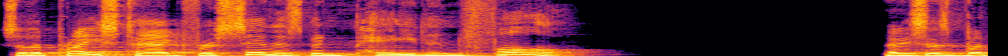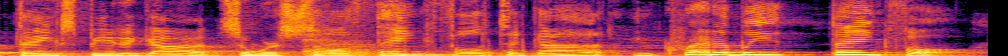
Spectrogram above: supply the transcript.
So the price tag for sin has been paid in full. And he says, but thanks be to God. So we're so thankful to God, incredibly thankful,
